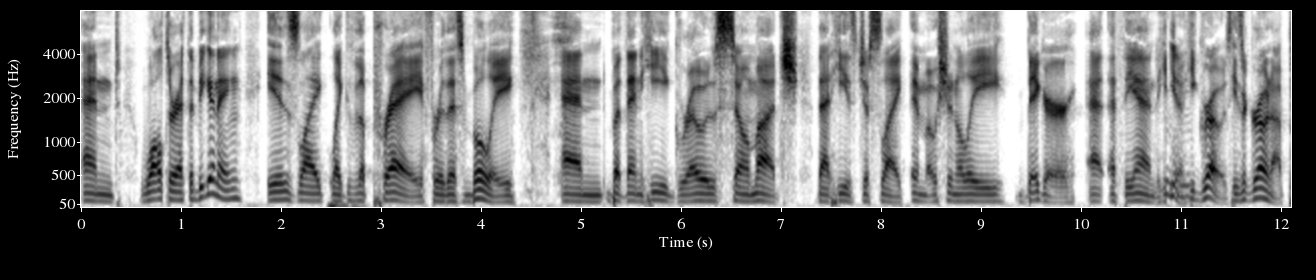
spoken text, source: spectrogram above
And Walter at the beginning is like like the prey for this bully. And but then he grows so much that he's just like emotionally bigger at, at the end. He- you know he grows. He's a grown up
